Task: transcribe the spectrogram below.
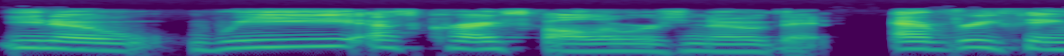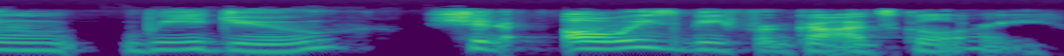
you know, we as Christ followers know that everything we do should always be for God's glory.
